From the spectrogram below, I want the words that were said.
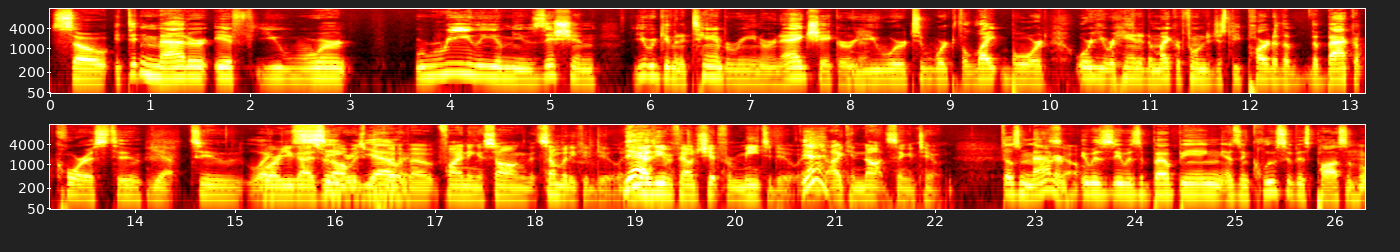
so it didn't matter if you weren't really a musician you were given a tambourine or an egg shaker or you were to work the light board or you were handed a microphone to just be part of the the backup chorus to Yeah. to like or you guys would always be good or- about finding a song that somebody could do. Like Yeah. you guys even found shit for me to do. And Yeah. I cannot sing a tune. doesn't matter. So- It was it was about being as inclusive as possible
